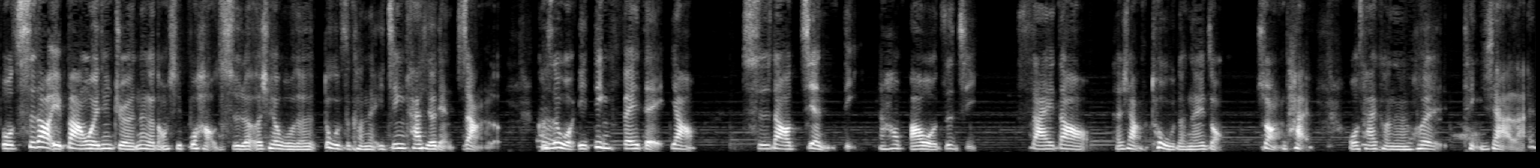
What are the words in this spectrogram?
我吃到一半，我已经觉得那个东西不好吃了，而且我的肚子可能已经开始有点胀了。可是我一定非得要吃到见底，然后把我自己塞到很想吐的那种状态，我才可能会停下来。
